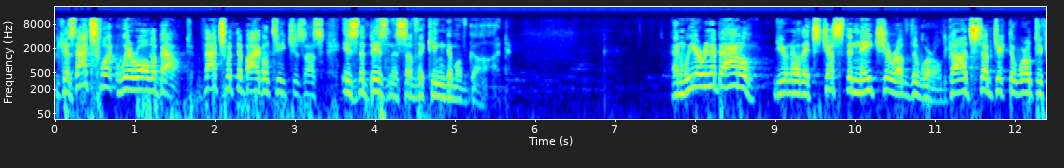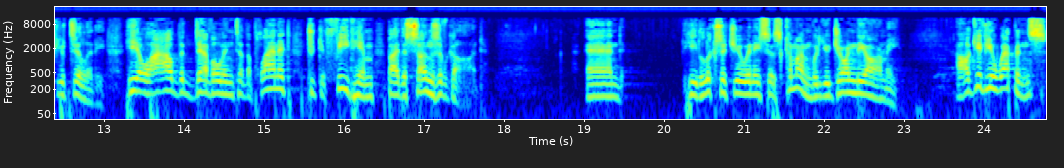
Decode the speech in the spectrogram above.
Because that's what we're all about. That's what the Bible teaches us is the business of the kingdom of God. And we are in a battle. You know, that's just the nature of the world. God subject the world to futility. He allowed the devil into the planet to defeat him by the sons of God. And he looks at you and he says, come on, will you join the army? I'll give you weapons.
